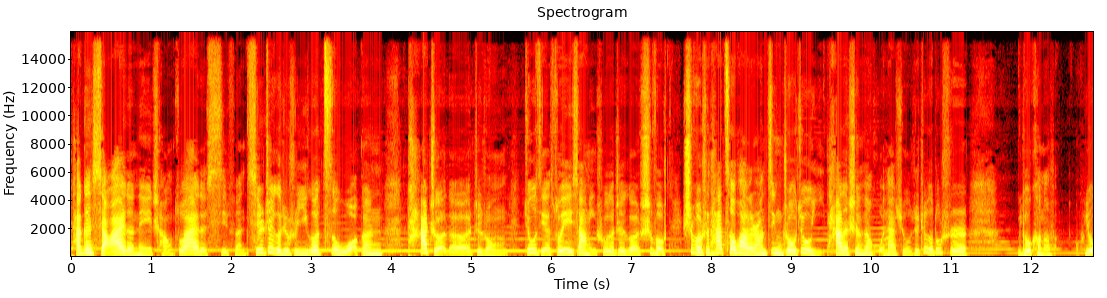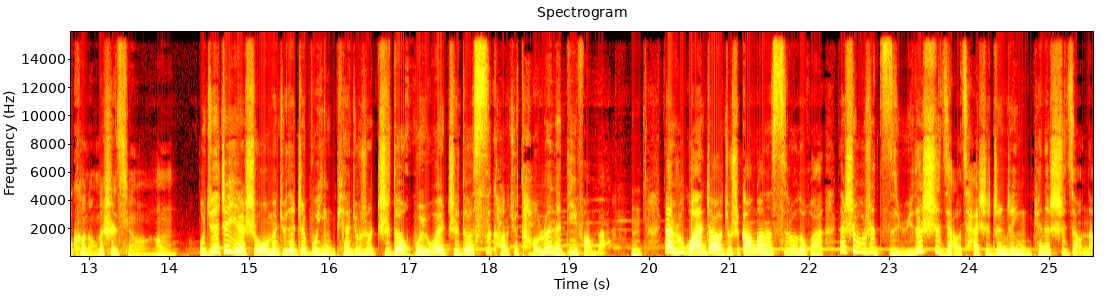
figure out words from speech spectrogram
他跟小爱的那一场做爱的戏份。其实这个就是一个自我跟他者的这种纠结。所以像你说的这个，是否是否是他策划的，让靖州就以他的身份活下去？我觉得这个都是有可能、有可能的事情。嗯，我觉得这也是我们觉得这部影片就是值得回味、值得思考、去讨论的地方吧。嗯，那如果按照就是刚刚的思路的话，那是不是子瑜的视角才是真正影片的视角呢？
